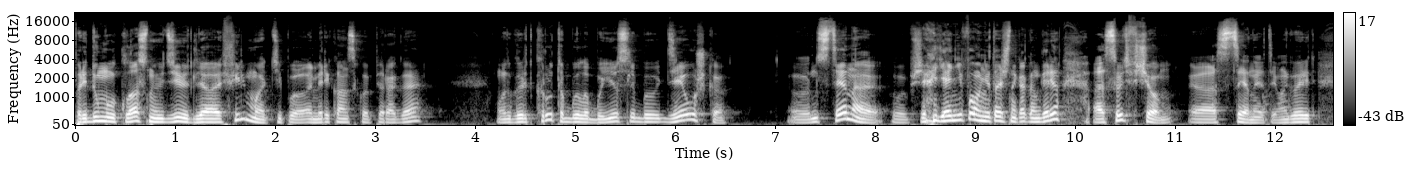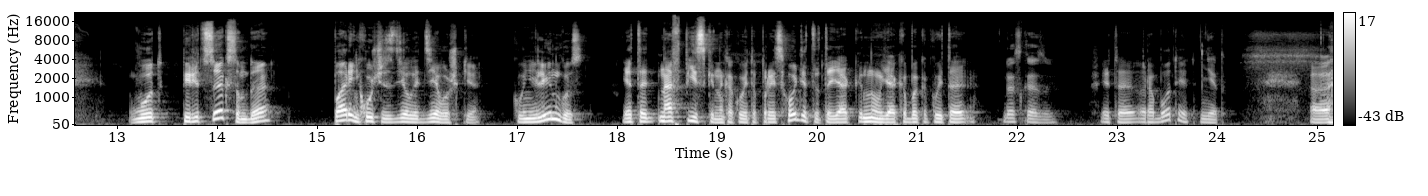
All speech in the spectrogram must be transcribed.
Придумал классную идею для фильма, типа американского пирога. Он говорит, круто было бы, если бы девушка э, ну, сцена, вообще, я не помню точно, как он говорил, а суть в чем э, сцена этой. Он говорит, вот перед сексом, да, парень хочет сделать девушке кунилингус, это на вписке на какой-то происходит, это як, ну, якобы какой-то... Рассказывай. Это работает? Нет. А,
